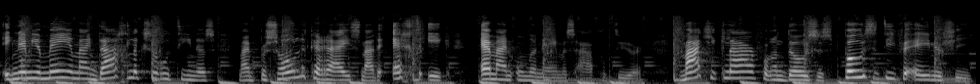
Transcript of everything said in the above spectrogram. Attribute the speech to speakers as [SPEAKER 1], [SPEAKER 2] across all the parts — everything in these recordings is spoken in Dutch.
[SPEAKER 1] Ik neem je mee in mijn dagelijkse routines, mijn persoonlijke reis naar de echte ik en mijn ondernemersavontuur. Maak je klaar voor een dosis positieve energie.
